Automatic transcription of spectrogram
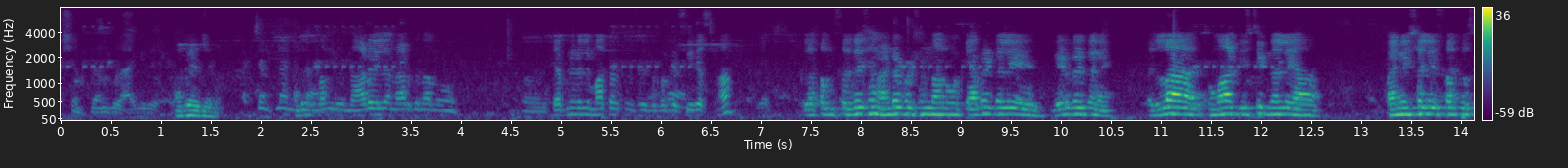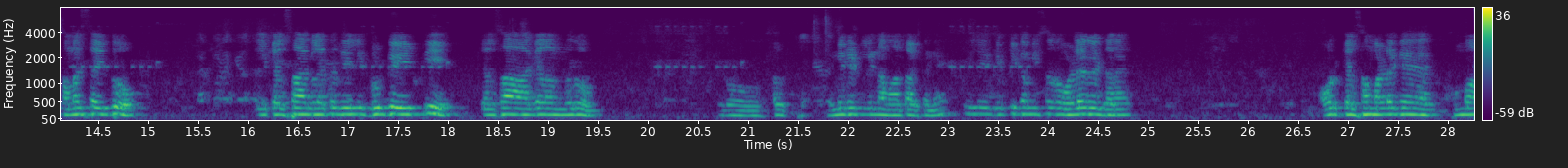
ಆಕ್ಷನ್ ಪ್ಲಾನ್ಗಳು ಆಗಿದೆ. ಆಕ್ಷನ್ ಪ್ಲಾನ್ ಬಂದು ನಾಳೆ ಇಲ್ಲ ನಾಡ್ದು ನಾನು ಕ್ಯಾಬಿನೆಟ್ ಅಲ್ಲಿ ಮಾತಾಡ್ತೀನಿ ಸರ್ ಇದ್ರ ಬಗ್ಗೆ ಸೀರಿಯಸ್ ಇಲ್ಲ ತಮ್ಮ ಸಜೆಷನ್ ಹಂಡ್ರೆಡ್ ಪರ್ಸೆಂಟ್ ನಾನು ಕ್ಯಾಬಿನೆಟ್ ಅಲ್ಲಿ ಹೇಳ್ಬೇಕೇನೆ ಎಲ್ಲ ಸುಮಾರು ಡಿಸ್ಟಿಕ್ನಲ್ಲಿ ಫೈನಾನ್ಷಿಯಲಿ ಸ್ವಲ್ಪ ಸಮಸ್ಯೆ ಇದ್ದು ಅಲ್ಲಿ ಕೆಲಸ ಆಗ್ಲತ್ತದೆ ಇಲ್ಲಿ ದುಡ್ಡು ಇಟ್ಟು ಕೆಲಸ ಆಗಲ್ಲ ಅಂದರು ಇದು ಸ್ವಲ್ಪ ಇಮಿಡಿಯೇಟ್ಲಿ ನಾ ಮಾತಾಡ್ತೇನೆ. ಇಲ್ಲಿ ಡಿಪ್ಟಿ ಕಮಿಷನರ್ ಒಳ್ಳೆಯವರು ಇದ್ದಾರೆ. ಅವ್ರು ಕೆಲಸ ಮಾಡಲಿಕ್ಕೆ ತುಂಬಾ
